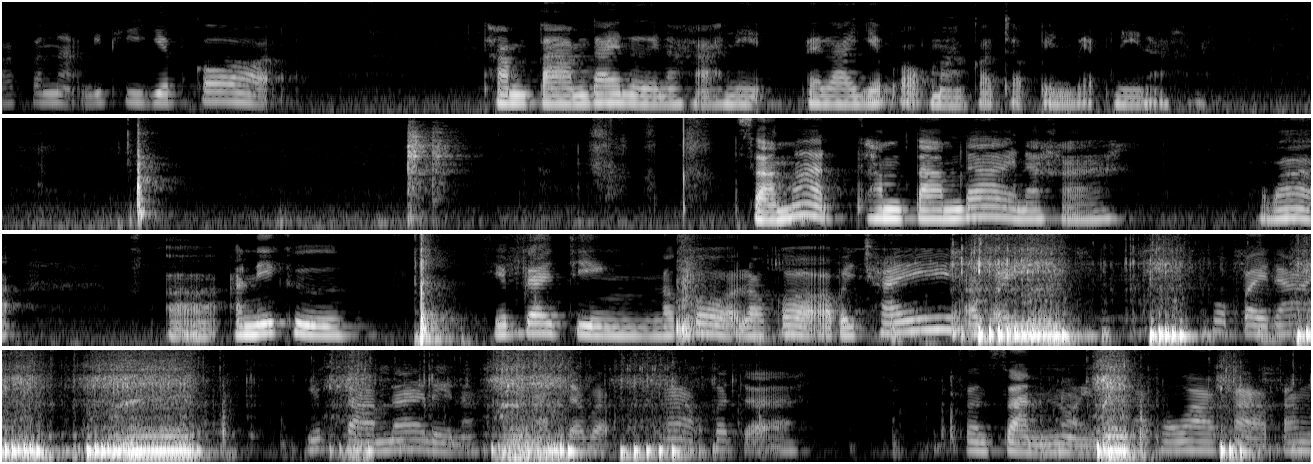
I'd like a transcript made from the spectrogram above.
ลักษณะวิธีเย็บก็ทำตามได้เลยนะคะนี่เวลาเย็บออกมาก็จะเป็นแบบนี้นะคะ สามารถทำตามได้นะคะ เพราะว่าอ่ออันนี้คือเย็บได้จริงแล้วก็เราก็เอาไปใช้เอาไปทั่วไปได้ เย็บตามได้เลยนะอาจจะแบบภาพก็จะสั่นๆหน่อยนะคะเพราะว่าขาตั้ง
